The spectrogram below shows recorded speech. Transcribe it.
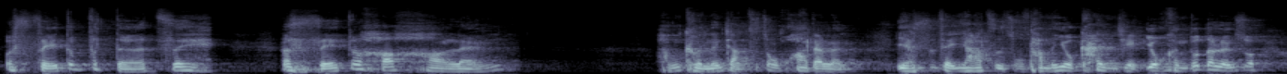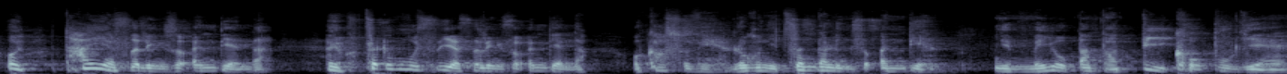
我谁都不得罪。那谁都好好人，很可能讲这种话的人，也是在压制中，他没有看见。有很多的人说：“哦，他也是领受恩典的。”哎呦，这个牧师也是领受恩典的。我告诉你，如果你真的领受恩典，你没有办法闭口不言。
